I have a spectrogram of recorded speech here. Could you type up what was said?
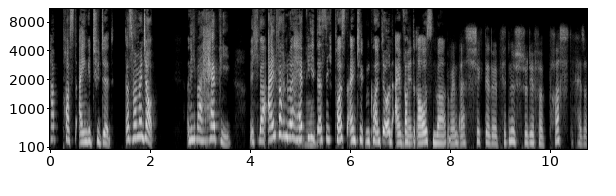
habe Post eingetütet. Das war mein Job. Und ich war happy. Ich war einfach nur happy, mhm. dass ich Post eintüten konnte und einfach Moment, draußen war. Moment, was schickt der dein Fitnessstudio für Post? Also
